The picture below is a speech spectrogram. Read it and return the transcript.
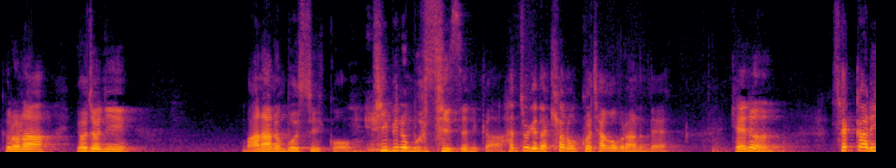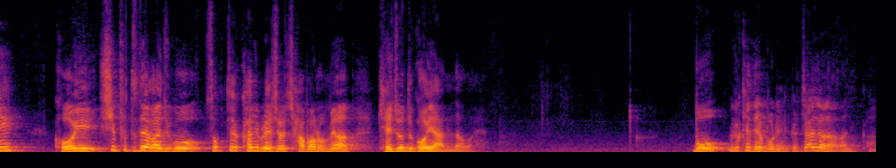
그러나 여전히 만화는 볼 수 있고 TV는 볼 수 있으니까 한쪽에다 켜놓고 작업을 하는데 걔는 색깔이 거의 shift 돼가지고 소프트웨어 칼리브레이션을 잡아놓으면 계조도 거의 안 나와요. 뭐 이렇게 돼버리니까 잘려나가니까.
